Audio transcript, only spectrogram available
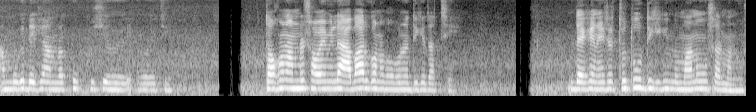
আম্মুকে দেখে আমরা খুব খুশি হয়ে, হয়েছি। তখন আমরা সবাই মিলে আবার গণভবনের দিকে যাচ্ছি। দেখেন এটা চতুর্দিকে কিন্তু মানুষ আর মানুষ।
